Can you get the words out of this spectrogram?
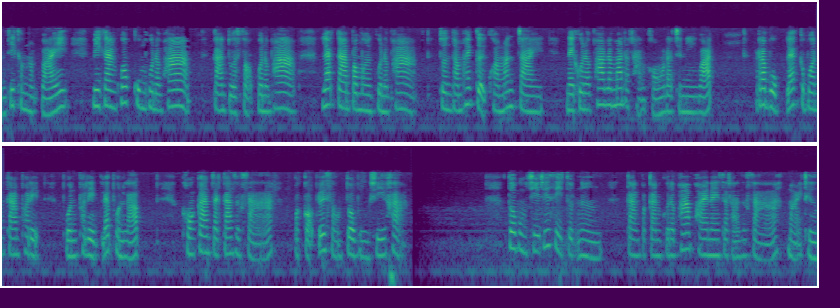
นที่กำหนดไว้ มีการควบคุมคุณภาพ การตรวจสอบคุณภาพ และการประเมินคุณภาพ จนทำให้เกิดความมั่นใจ ในคุณภาพและมาตรฐานของดัชนีวัด ระบบและกระบวนการผลิต ผลผลิตและผลลัพธ์ ของการจัดการศึกษาประกอบด้วย 2 ตัวบ่งชี้ค่ะ ตัวบ่งชี้ที่ 4.1 การประกันคุณภาพภายในสถานศึกษา หมายถึง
